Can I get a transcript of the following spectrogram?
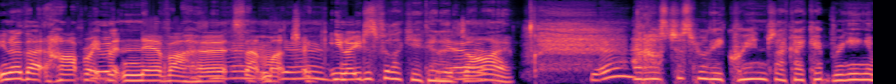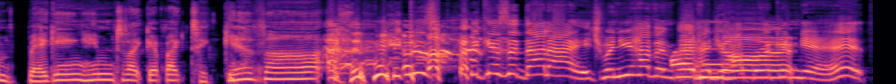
you know, that heartbreak Yeah. that never hurts that much. yeah. You know, you just feel like you're going to Yeah. die. Yeah. And I was just really cringe. Like I kept ringing and begging him to like get back together. because because at that age, when you haven't I had your heart know. yet,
